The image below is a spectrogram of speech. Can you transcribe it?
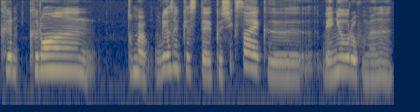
그 그런 정말 우리가 생각했을 때 그 식사의 그 메뉴를 보면은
